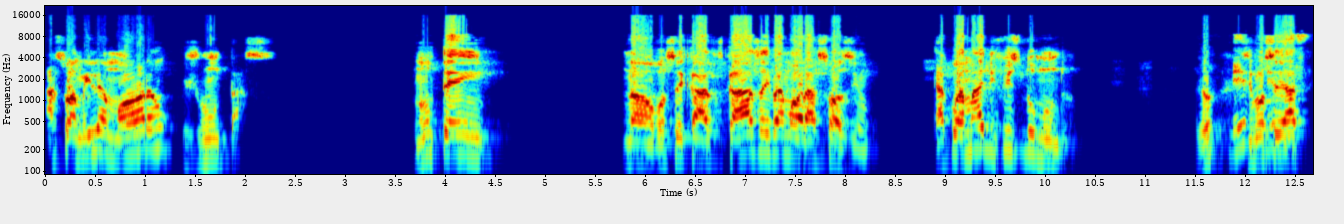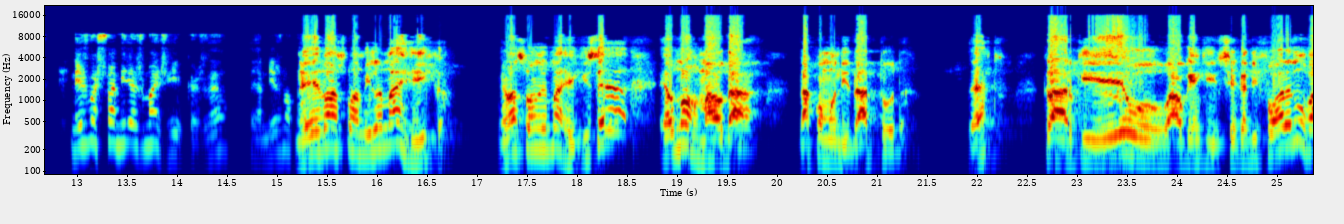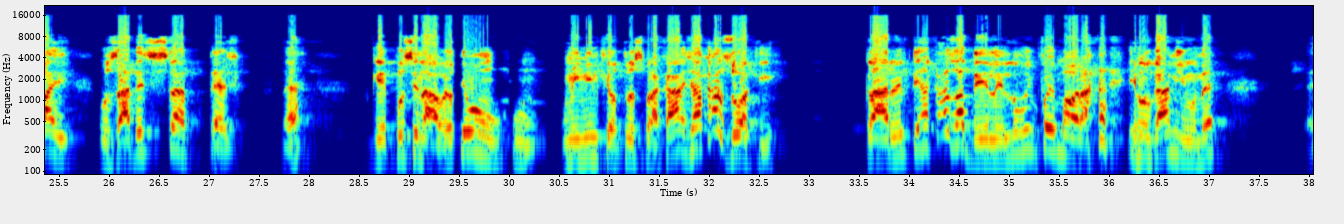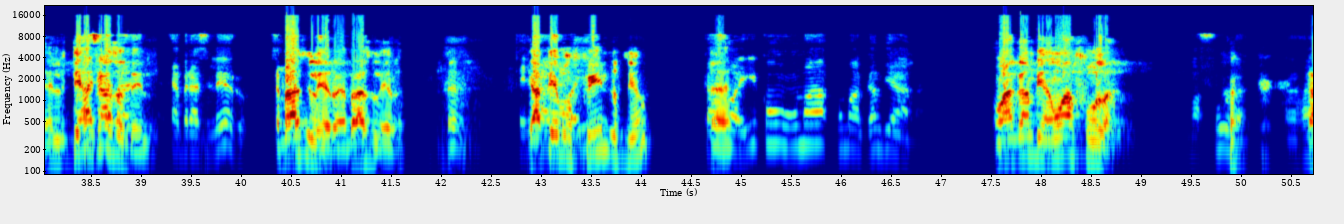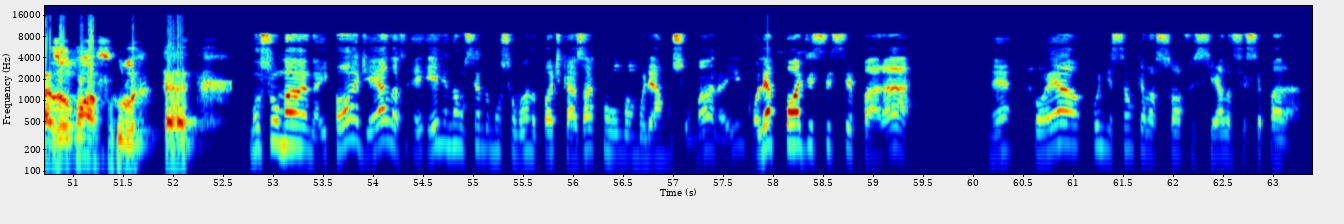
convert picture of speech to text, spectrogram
As famílias moram juntas. Não tem. Não, você casa, casa e vai morar sozinho. É a coisa mais difícil do mundo. Viu? Mesmo, se você mesmo, mesmo as famílias mais ricas, né? É a mesma coisa. Mesmo as famílias mais ricas. Mesmo as famílias mais ricas. Isso é, é o normal da, da comunidade toda. Certo? Claro que eu, alguém que chega de fora, não vai usar dessa estratégia. Né? Porque, por sinal, eu tenho um, um, um menino que eu trouxe para cá, já casou aqui. Claro, ele tem a casa dele, ele não foi morar em lugar nenhum, né? Ele tem Mas a casa é, dele. É brasileiro? É brasileiro, é brasileiro. É. Já teve um filhozinho. Casou é. aí com uma, uma gambiana. Uma gambiana, uma fula. Uma fula. Uhum. Casou com uma fula. Muçulmana. E pode, ela, ele não sendo muçulmano, pode casar com uma mulher muçulmana aí? A mulher pode se separar, né? Qual é a punição que ela sofre se ela se separar?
